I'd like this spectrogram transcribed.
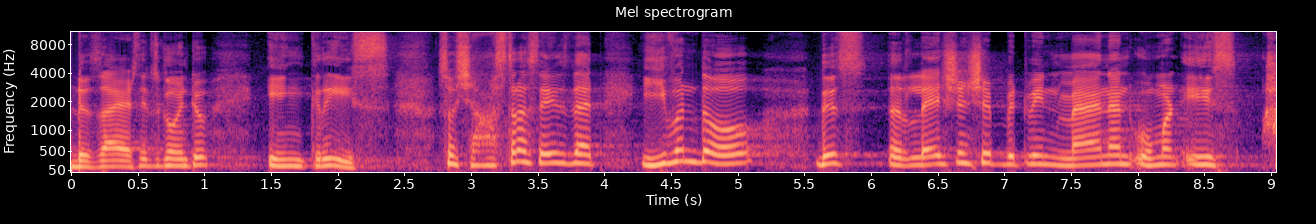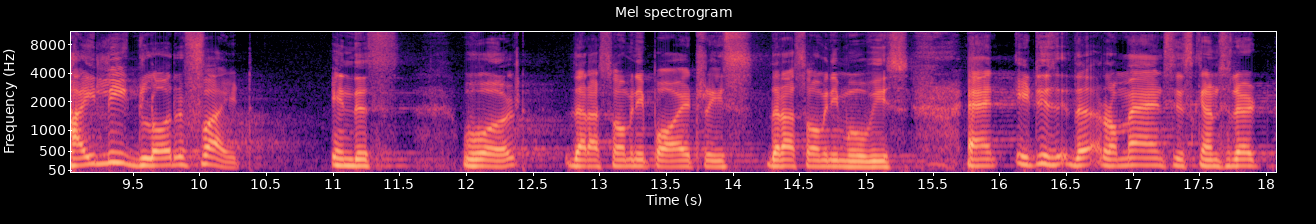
desires. It's going to increase. So, Shastra says that even though this relationship between man and woman is highly glorified in this world, there are so many poetries, there are so many movies, and it is the romance is considered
